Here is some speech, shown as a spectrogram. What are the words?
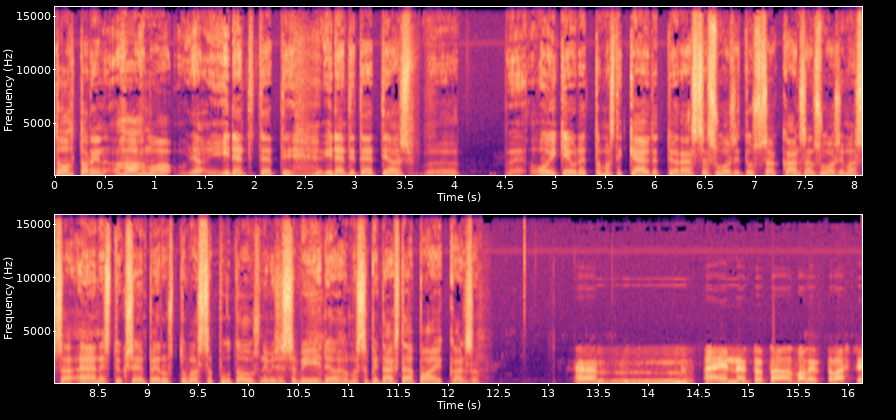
tohtorin hahmoa ja identiteetti, identiteettiä olisi oikeudettomasti käytetty erässä suositussa kansansuosimassa äänestykseen perustuvassa putousnimisessä viihdeohjelmassa. Pitääkö tämä paikkansa? Mä en tota, valitettavasti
